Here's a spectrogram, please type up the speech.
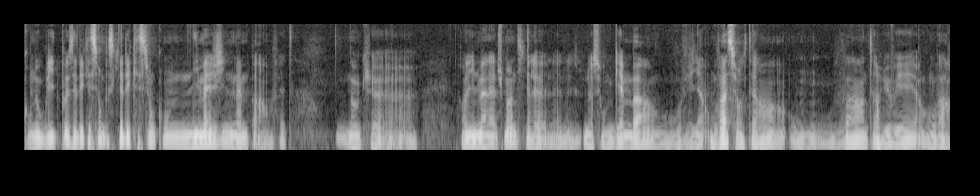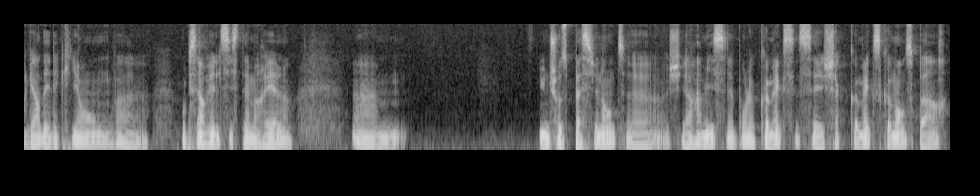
qu'on oublie de poser des questions parce qu'il y a des questions qu'on n'imagine même pas en fait. Donc euh, en lead management, il y a la, notion de Gemba où on, vient, on va sur le terrain, on va interviewer, on va regarder des clients, on va observer le système réel. Euh, une chose passionnante chez Aramis pour le COMEX, c'est chaque COMEX commence par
